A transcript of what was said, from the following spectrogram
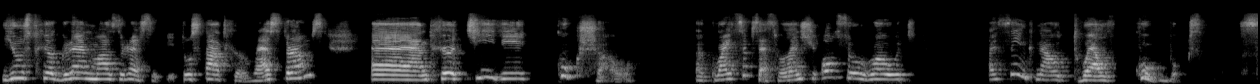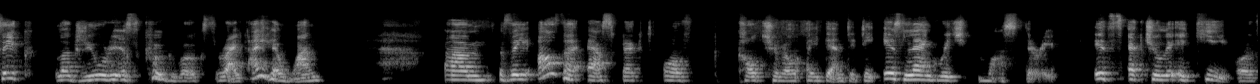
used her grandma's recipe to start her restaurants and her TV cook show, uh, quite successful. And she also wrote, I think now 12 cookbooks, thick, luxurious cookbooks, right? I have one. Um, the other aspect of cultural identity is language mastery. It's actually a key of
